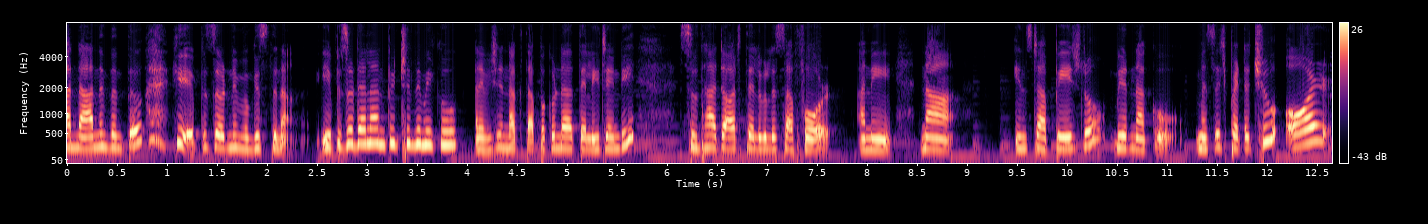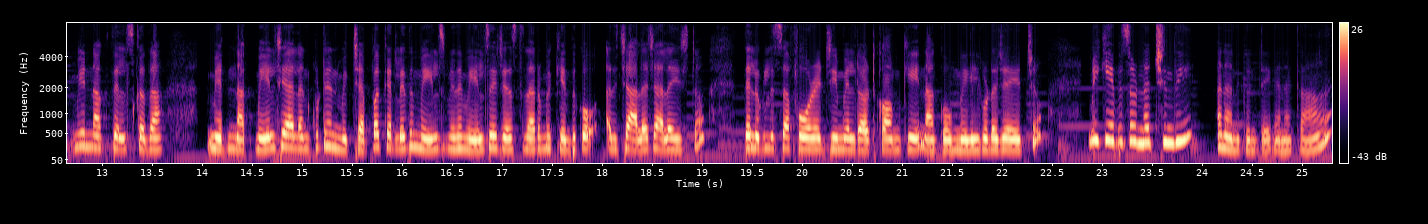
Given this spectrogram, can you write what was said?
అన్న ఆనందంతో ఈ ఎపిసోడ్ని ముగిస్తున్నా. ఎపిసోడ్ ఎలా అనిపించింది మీకు? అనే విషయం నాకు తప్పకుండా తెలియజేయండి. సుధా డాట్ తెలుగులో సఫోర్ అని నా ఇన్స్టా పేజ్లో మీరు నాకు మెసేజ్ పెట్టచ్చు. ఆర్ మీరు నాకు తెలుసు కదా మీరు నాకు మెయిల్ చేయాలనుకుంటే నేను మీకు చెప్పక్కర్లేదు. మెయిల్స్ మీద మెయిల్సే చేస్తున్నారు. మీకు ఎందుకో అది చాలా చాలా ఇష్టం. Telugu Lisa four at Gmail dot కామ్కి నాకు మెయిల్ కూడా చేయొచ్చు. మీకు ఎపిసోడ్ నచ్చింది అని అనుకుంటే కనుక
